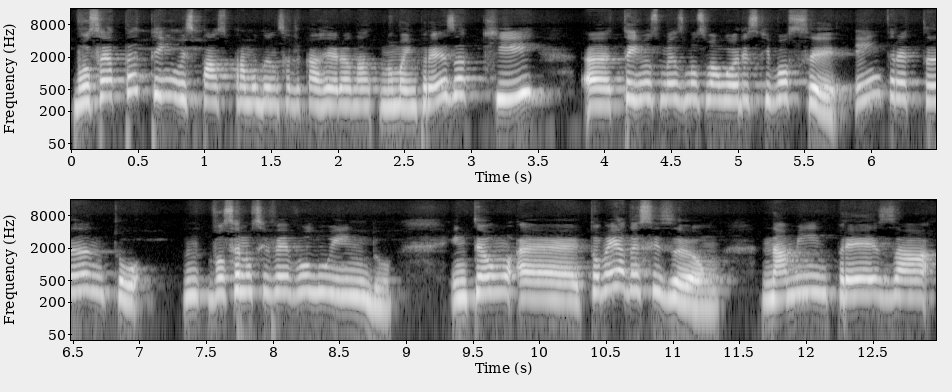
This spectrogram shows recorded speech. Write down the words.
você até tem o espaço para mudança de carreira na, numa empresa que é, tem os mesmos valores que você. Entretanto, você não se vê evoluindo. Então, é, tomei a decisão. Na minha empresa,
